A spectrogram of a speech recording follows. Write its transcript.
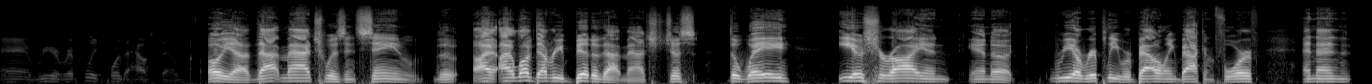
and Rhea Ripley tore the house down. Oh yeah, that match was insane. The I, I loved every bit of that match. Just the way Io Shirai and and uh, Rhea Ripley were battling back and forth, and then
